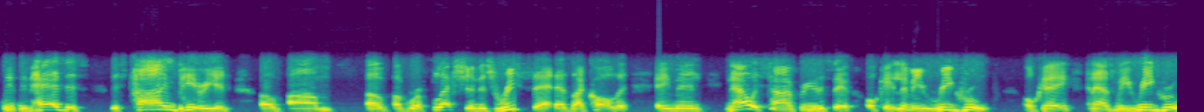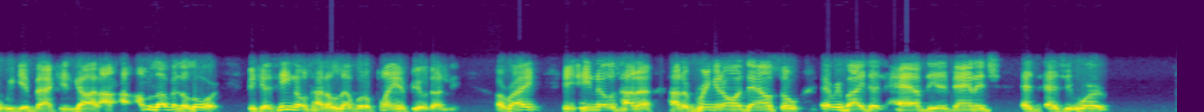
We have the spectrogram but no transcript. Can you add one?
we've we've had this this time period of um of, of reflection, this reset, as I call it. Amen. Now it's time for you to say, okay, let me regroup. Okay, and as we regroup, we get back in God. I, I'm loving the Lord because He knows how to level the playing field, doesn't He? All right. He, he knows how to how to bring it on down so everybody doesn't have the advantage as as it were.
